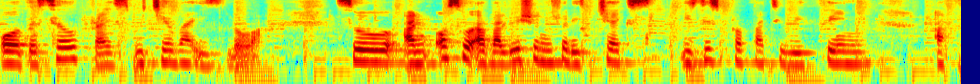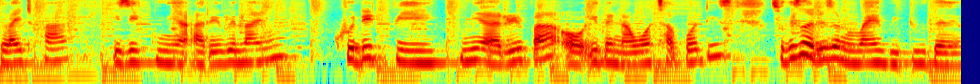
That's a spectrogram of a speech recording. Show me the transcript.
or the sale price, whichever is lower. So, and also evaluation usually checks, is this property within a flight path? Is it near a railway line? Could it be near a river or even a water bodies? So this is the reason why we do the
